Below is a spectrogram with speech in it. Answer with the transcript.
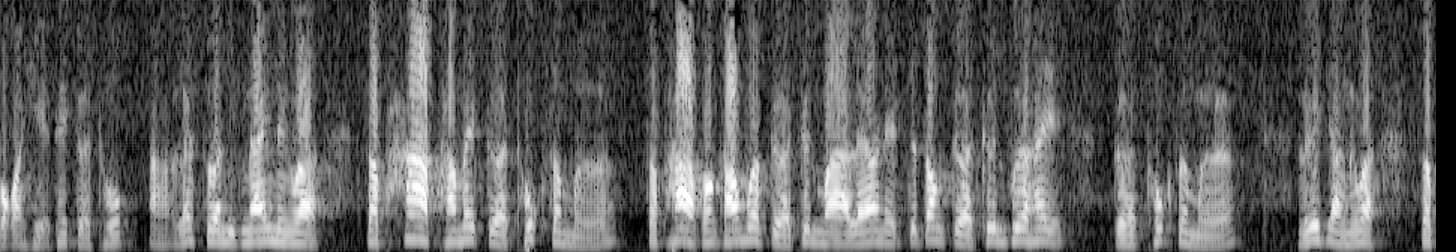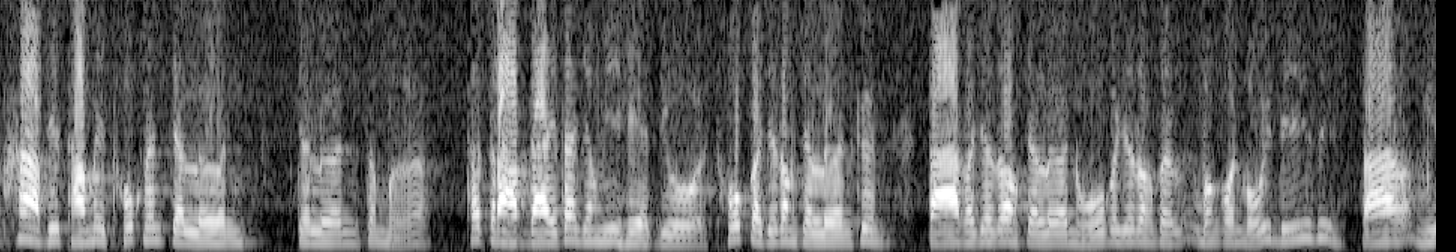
บอกว่าเหตุให้เกิดทุกอ่าและส่วนอีกในหนึ่งว่า สภาพทำให้เกิดทุกเสมอ สภาพของเขาเมื่อเกิดขึ้นมาแล้วเนี่ยจะต้องเกิดขึ้นเพื่อให้เกิดทุกเสมอ หรืออย่างหนึ่งว่า สภาพที่ทำให้ทุกนั้นเจริญ เจริญเสมอ ถ้าตราบใดถ้ายังมีเหตุอยู่ ทุกก็จะต้องเจริญขึ้น ตาก็จะต้องเจริญหูก็จะต้องบางคนบอกว่าดีสิตามี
